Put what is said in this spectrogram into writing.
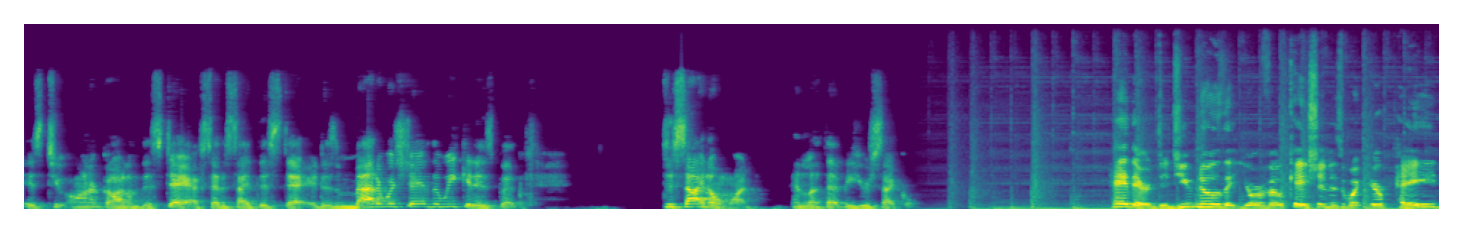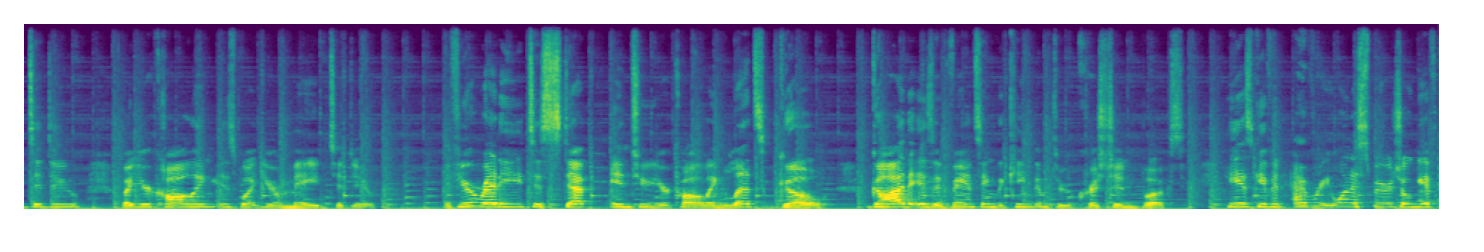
is to honor God on this day. I've set aside this day. It doesn't matter which day of the week it is, but decide on one and let that be your cycle. Hey there, did you know that your vocation is what you're paid to do, but your calling is what you're made to do? If you're ready to step into your calling, let's go. God is advancing the kingdom through Christian books. He has given everyone a spiritual gift,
